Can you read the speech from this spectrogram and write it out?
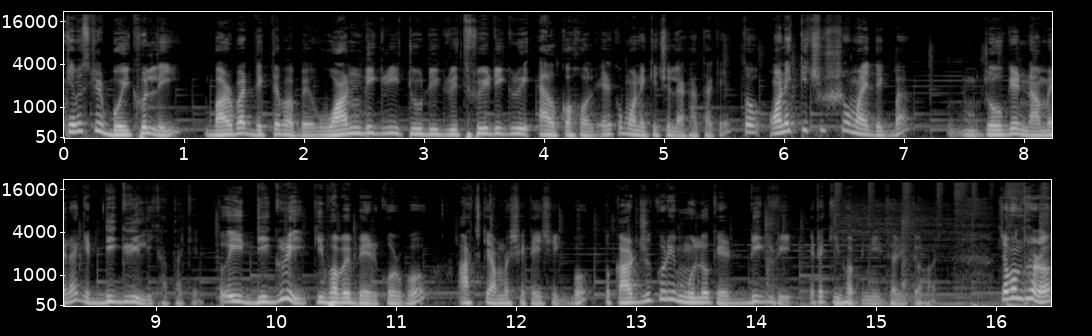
কেমিস্ট্রির বই খুললেই বারবার দেখতে পাবে one degree two degree three degree alcohol এরকম অনেক কিছু লেখা থাকে। তো অনেক কিছুর সময় দেখবা যৌগের নামের আগে ডিগ্রি লেখা থাকে। তো এই ডিগ্রি কীভাবে বের করব? আজকে আমরা সেটাই শিখব। তো কার্যকরী মূলকের ডিগ্রি এটা কীভাবে নির্ধারিত হয়? যেমন ধরো,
